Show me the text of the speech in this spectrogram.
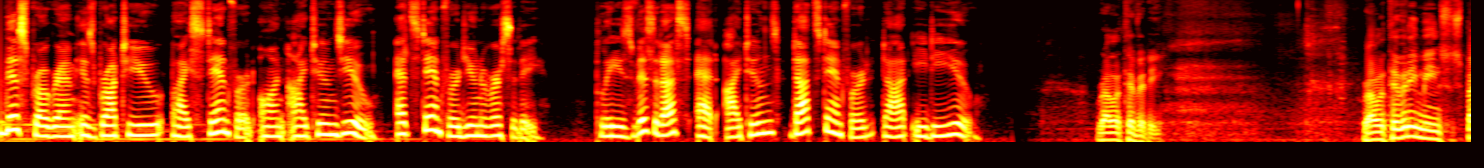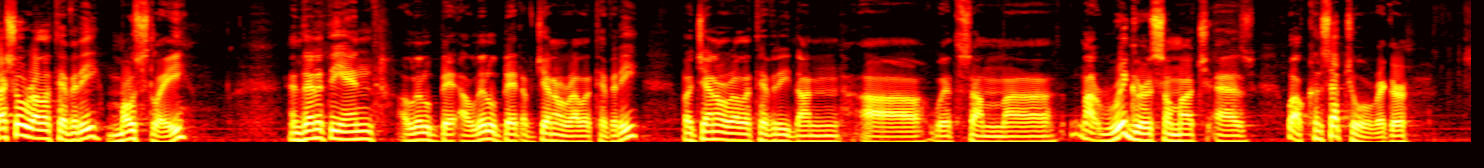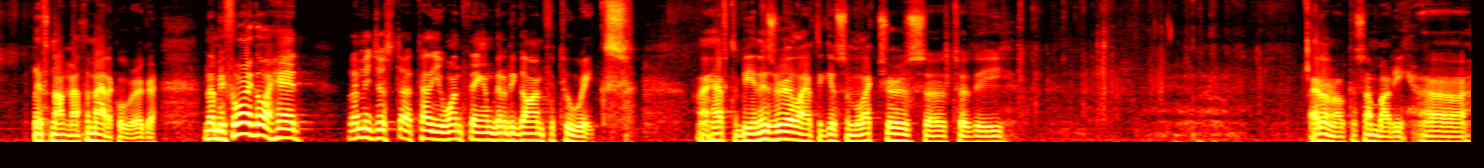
This program is brought to you by Stanford on iTunes U at Stanford University. Please visit us at itunes.stanford.edu. Relativity. Relativity means special relativity, mostly, and then at the end, a little bit, a little bit of general relativity, but general relativity done uh, with some, uh, not rigor so much as, well, conceptual rigor, if not mathematical rigor. Now, before I go ahead, let me just uh, tell you one thing. I'm going to be gone for two weeks. I have to be in Israel. I have to give some lectures uh, to the I don't know, to somebody, uh,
